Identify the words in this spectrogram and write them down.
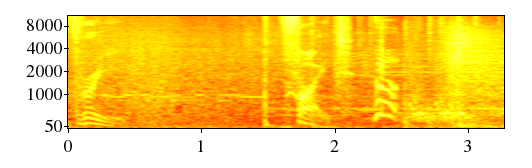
three, fight.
